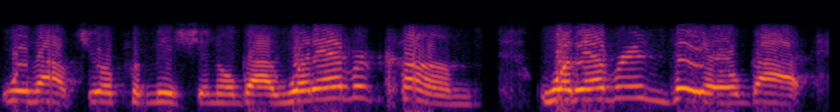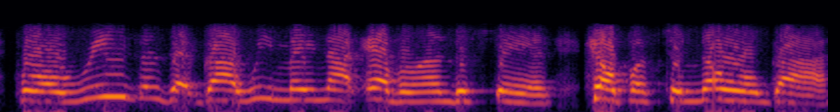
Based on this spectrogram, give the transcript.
without your permission, oh God. Whatever comes, whatever is there, God, for reasons that, God, we may not ever understand. Help us to know, oh God,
